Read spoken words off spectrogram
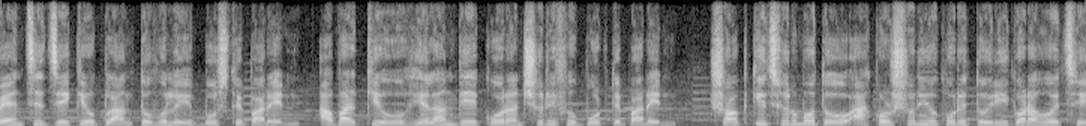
বেঞ্চে যে কেউ ক্লান্ত হলে বসতে পারেন, আবার কেউ হেলান দিয়ে কোরআন শরীফও পড়তে পারেন। সবকিছুর মতো আকর্ষণীয় করে তৈরি করা হয়েছে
